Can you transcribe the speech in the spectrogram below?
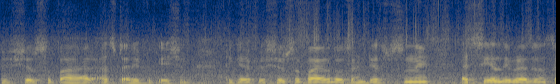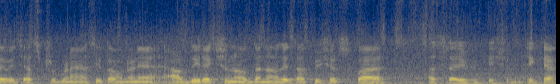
ਫਿਸ਼ਰ ਸੁਪਾਇਰ ਐਸਟਰੀਫਿਕੇਸ਼ਨ ਠੀਕ ਹੈ? ਫਿਸ਼ਰ ਸੁਪਾਇਰ ਦੋ ਸਾਇੰਟਿਸਟਸ ਨੇ HCl ਦੀ ਪ੍ਰੈਜ਼ੈਂਸ ਦੇ ਵਿੱਚ ਐਸਟਰ ਬਣਾਇਆ ਸੀ, ਤਾਂ ਉਹਨਾਂ ਨੇ ਆਪਦੀ ਰਿਐਕਸ਼ਨ ਨੂੰ ਆਪਦਾ ਨਾਮ ਦਿੱਤਾ ਫਿਸ਼ਰ ਸੁਪਾਇਰ ਐਸਟਰੀਫਿਕੇਸ਼ਨ ਠੀਕ ਹੈ?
